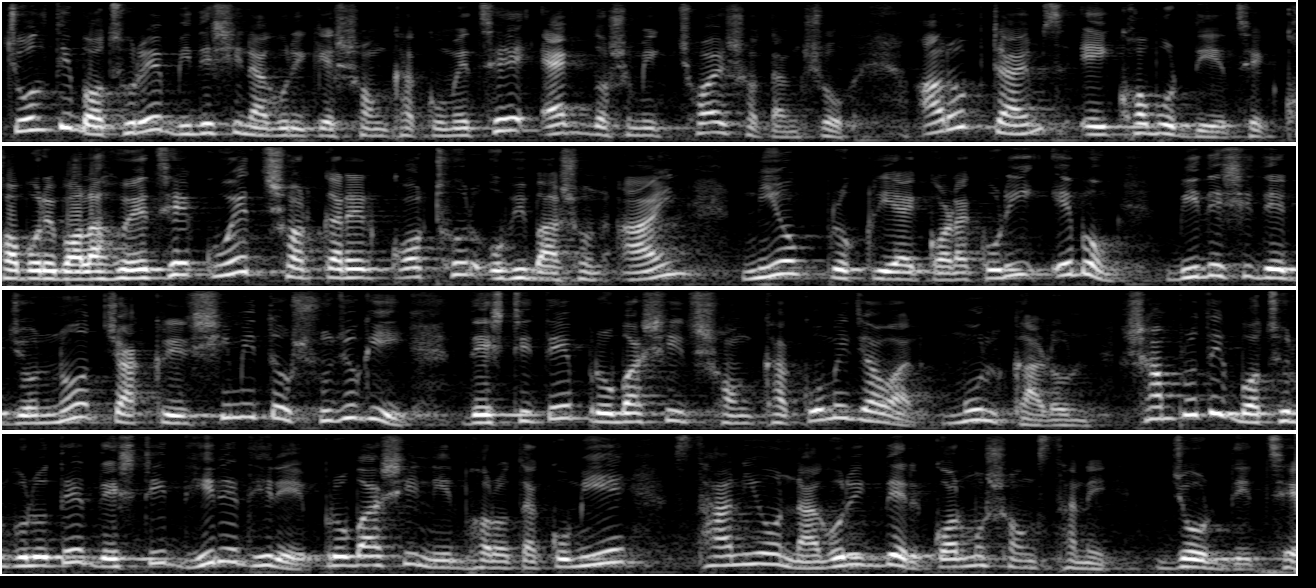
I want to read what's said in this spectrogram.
চলতি বছরে বিদেশি নাগরিকের সংখ্যা কমেছে এক দশমিক ছয় শতাংশ। আরব টাইমস এই খবর দিয়েছে। খবরে বলা হয়েছে, কুয়েত সরকারের কঠোর অভিবাসন আইন নিয়োগ প্রক্রিয়ায় কড়াকড়ি এবং বিদেশিদের জন্য চাকরির সীমিত সুযোগই দেশটিতে প্রবাসীর সংখ্যা কমে যাওয়ার মূল কারণ। সাম্প্রতিক বছরগুলোতে দেশটি ধীরে ধীরে প্রবাসী নির্ভরতা কমিয়ে স্থানীয় নাগরিকদের কর্মসংস্থানে জোর দিচ্ছে।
